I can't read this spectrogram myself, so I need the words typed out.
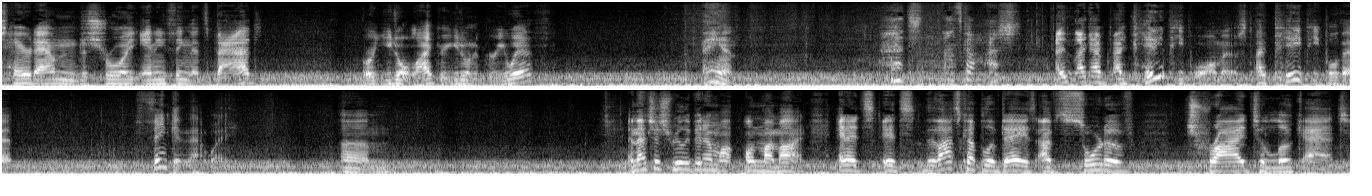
tear down and destroy anything that's bad or you don't like or you don't agree with, man, that's that's gosh, I like I, I pity people almost. I pity people that think in that way. Um, and that's just really been my, on my mind. And it's it's the last couple of days I've sort of tried to look at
